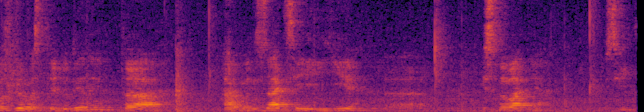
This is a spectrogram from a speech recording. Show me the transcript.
можливостей людини та гармонізації її існування у світі.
